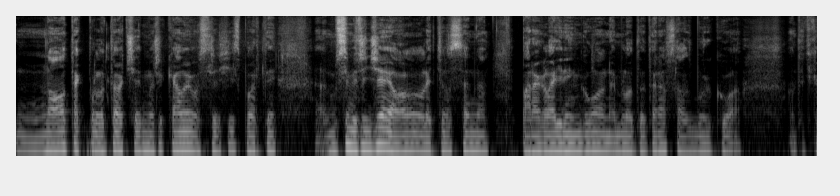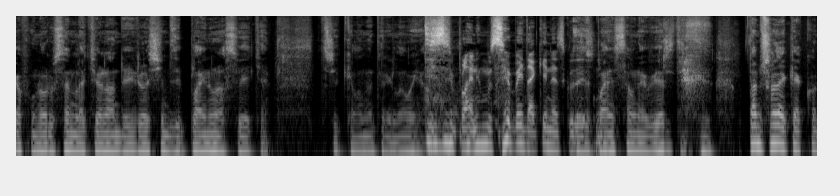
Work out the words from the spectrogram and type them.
No, tak podle toho, čemu říkáme ostřejší sporty. Musím říct, že jo, letěl jsem na paraglidingu, ale nebylo to teda v Salzburgu a, a teďka v únoru jsem letěl na nejdelším ziplineu na světě. Tři kilometry dlouhý. Ty zipliny musí být taky neskutečný. Zipliny jsou neuvěřitelné. Tam člověk jako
